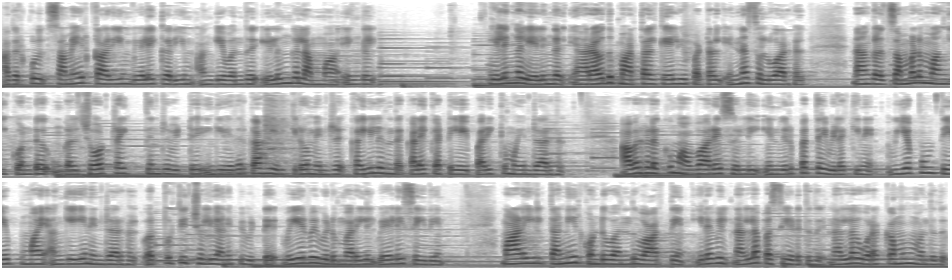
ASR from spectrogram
அதற்குள் சமையற்காரியும் வேலைக்காரியும் அங்கே வந்து எழுங்கள் அம்மா எங்கள் எழுங்கள் எழுங்கள். யாராவது பார்த்தால் கேள்விப்பட்டால் என்ன சொல்வார்கள்? நாங்கள் சம்பளம் வாங்கி கொண்டு உங்கள் சோற்றை தின்றுவிட்டு இங்கே எதற்காக இருக்கிறோம் என்று கையில் இருந்த களைக்கட்டையை பறிக்க முயன்றார்கள். அவர்களுக்கும் அவ்வாறே சொல்லி என் விருப்பத்தை விளக்கினேன். வியப்பும் தேப்புமாய் அங்கேயே நின்றார்கள். வற்புறுத்தி சொல்லி அனுப்பிவிட்டு வியர்வை விடும் வரையில் வேலை செய்தேன். மாலையில் தண்ணீர் கொண்டு வந்து வார்த்தேன். இரவில் நல்ல பசி எடுத்தது. நல்ல உறக்கமும் வந்தது.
